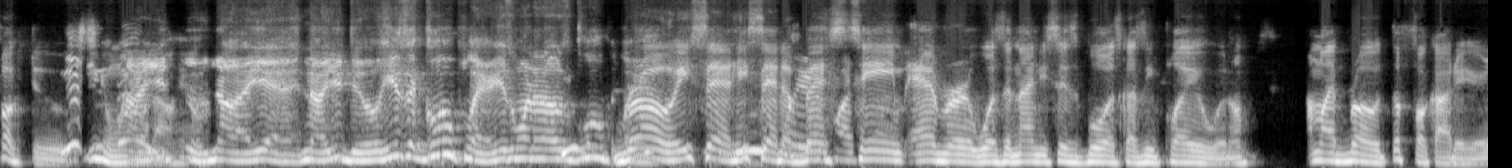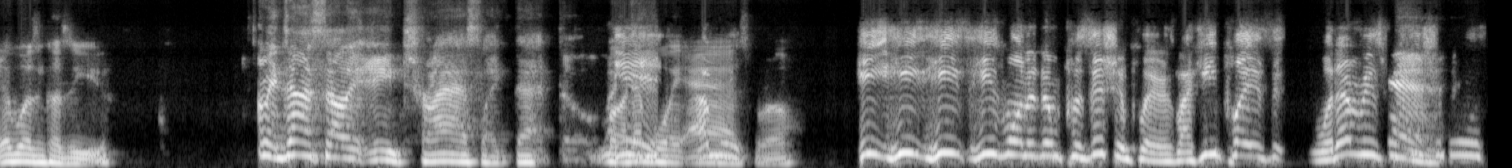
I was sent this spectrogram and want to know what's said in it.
Fuck dude. Yes, you can win no, without you do. him. No, yeah, no, you do. He's a glue player. He's one of those glue players. Bro, he said he said the best like team ever was the '96 Bulls because he played with them. I'm like, bro, the fuck out of here. It wasn't because of you. I mean, John Salley ain't trash like that though. Bro, Like, that Yeah, boy I mean- ass, bro. He he he's he's one of them position players. Like he plays whatever his Yeah. position is,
